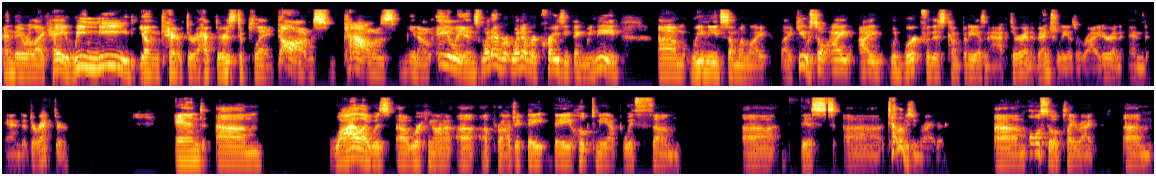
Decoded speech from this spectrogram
and they were like, "Hey, we need young character actors to play dogs, cows, you know, aliens, whatever, whatever crazy thing we need. Um, we need someone like like you." So I I would work for this company as an actor and eventually as a writer and and and a director. And um, while I was uh, working on a, a, project, they they hooked me up with um, uh, this uh, television writer, um, also a playwright, um,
